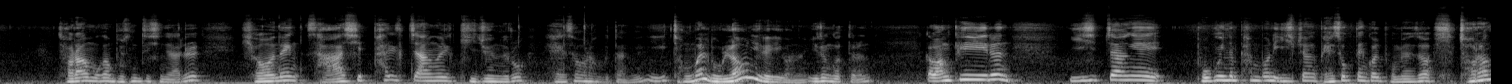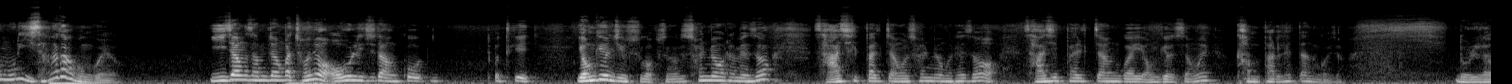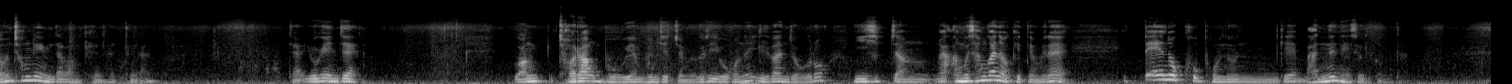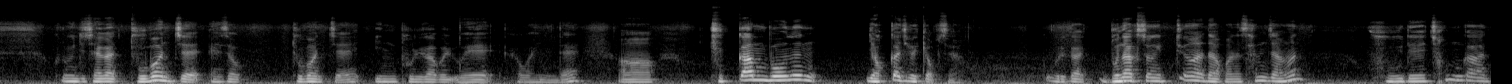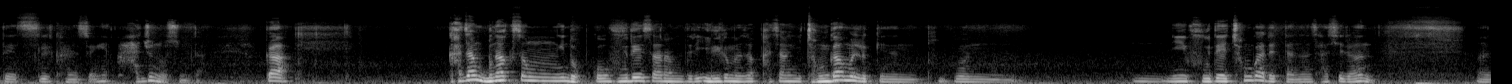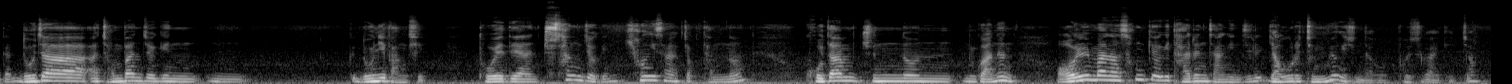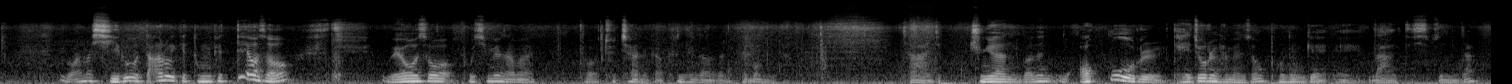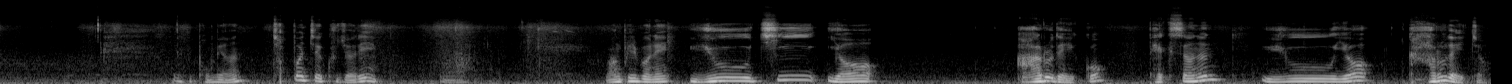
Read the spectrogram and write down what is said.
절항무가 무슨 뜻이냐를 현행 48장을 기준으로 해석을 하고 있다는 거예요. 이게 정말 놀라운 일이에요. 이거는 이런 것들은. 그러니까 왕필은 20장에 보고 있는 판본이 20장에 배속된 걸 보면서 절항문이 이상하다고 본 거예요. 2장, 3장과 전혀 어울리지도 않고 어떻게 연결 지을 수가 없어요. 그래서 설명을 하면서 48장을 설명을 해서 48장과의 연결성을 간파를 했다는 거죠. 놀라운 청렴입니다. 왕필은 하여튼간. 자, 요게 이제 왕 절항무의 문제점이에요. 그래서 요거는 일반적으로 20장 아무 상관이 없기 때문에 떼놓고 보는 게 맞는 해석일 겁니다. 그리고 이제 제가 두 번째 해석 두 번째 인불갑을 왜라고 했는데 어, 주간보는 여기까지밖에 없어요. 우리가 문학성이 뛰어나다고 하는 3장은 후대에 첨가됐을 가능성이 아주 높습니다. 그러니까 가장 문학성이 높고 후대 사람들이 읽으면서 가장 이 정감을 느끼는 부분이 후대에 첨가됐다는 사실은 그러니까 노자 아, 전반적인 음, 그 논의 방식, 도에 대한 추상적인 형이상학적 담론, 고담 준론과는 얼마나 성격이 다른 장인지를 역으로 증명해 준다고 볼 수가 있겠죠. 아마 시로 따로 이렇게 동표 떼어서 외워서 보시면 아마 더 좋지 않을까 그런 생각을 해봅니다. 자 이제 중요한 거는 억구를 대조를 하면서 보는 게 예, 나을 듯 싶습니다. 이렇게 보면 첫 번째 구절이 어, 왕필본에 유지여 아로 돼 있고 백선은 유여 가로 돼 있죠.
